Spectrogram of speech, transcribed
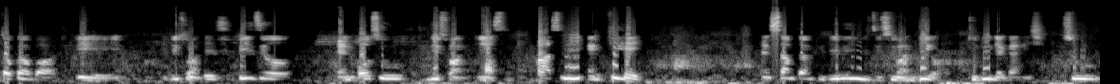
talking about a this one is basil, and also this one is parsley and kale. And sometimes they even use this one dill to do the garnish. So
